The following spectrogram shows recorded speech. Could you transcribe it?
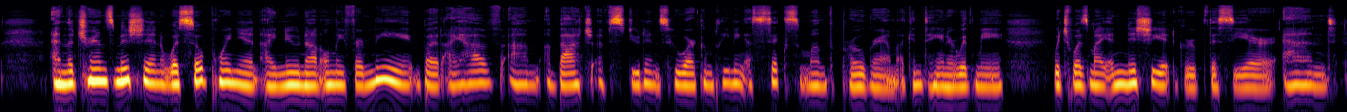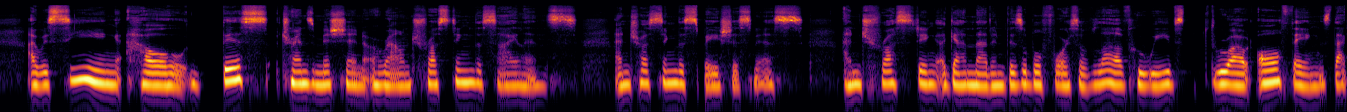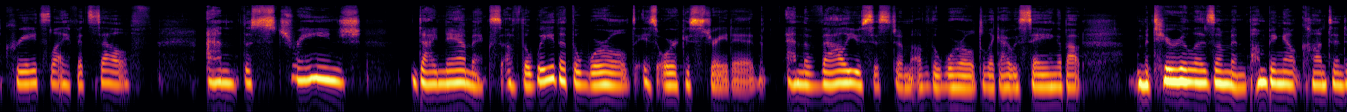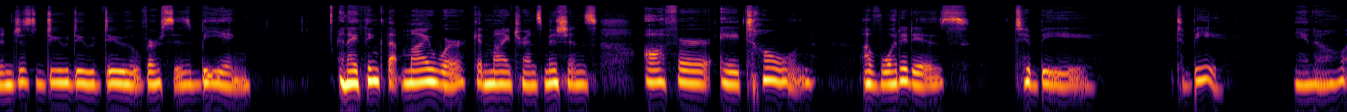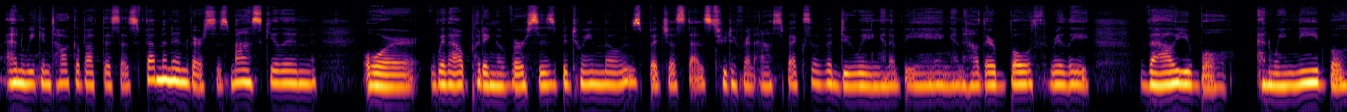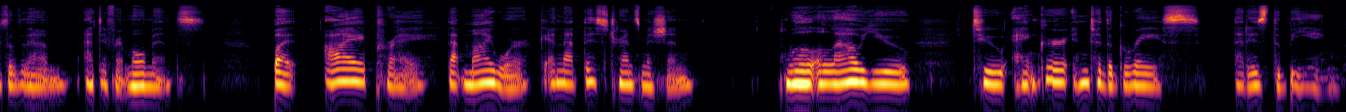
And the transmission was so poignant, I knew not only for me, but I have um, a batch of students who are completing a six month program, a container with me, which was my initiate group this year. And I was seeing how this transmission around trusting the silence and trusting the spaciousness and trusting again that invisible force of love who weaves throughout all things that creates life itself and the strange dynamics of the way that the world is orchestrated and the value system of the world like i was saying about materialism and pumping out content and just do do do versus being and I think that my work and my transmissions offer a tone of what it is to be, to be, you know, and we can talk about this as feminine versus masculine or without putting a verses between those, but just as two different aspects of a doing and a being and how they're both really valuable and we need both of them at different moments. But I pray that my work and that this transmission will allow you to anchor into the grace that is the being,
